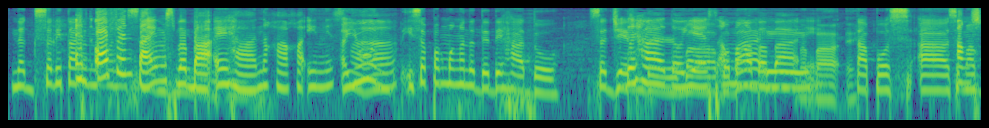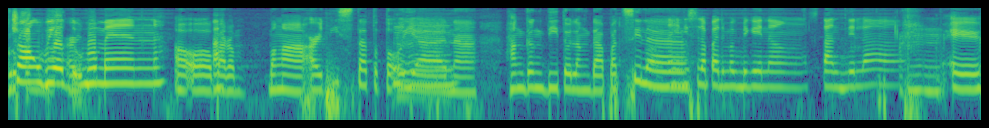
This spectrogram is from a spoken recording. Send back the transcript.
nagsalita and ng mga oftentimes, stand babae ha, nakakainis ha. Ayun, isa pang mga nadedehado sa gender. Dehado, ba- yes, ang mga babae. Babae. Tapos, ah, sa ang mga strong-willed art- woman. Oo, Ah. parang mga artista, totoo yan, na hanggang dito lang dapat Na sila. hindi sila pwede magbigay ng stand nila. Mm, eh,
